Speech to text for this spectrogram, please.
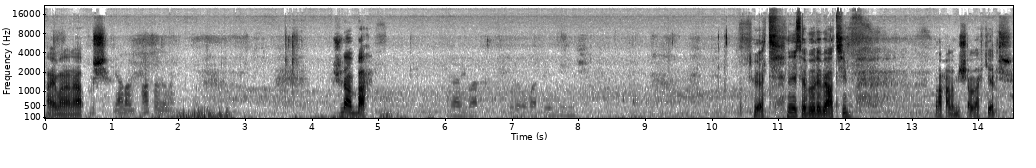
Hayvana ne yapmış. Yalan. At. Şuna bak. Ya bak. Buraya bak. girmiş. Evet. Neyse böyle bir atayım. Bakalım inşallah gelir.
